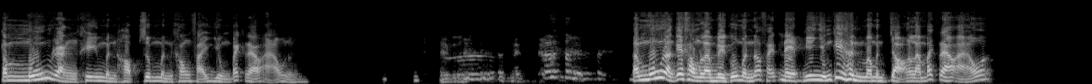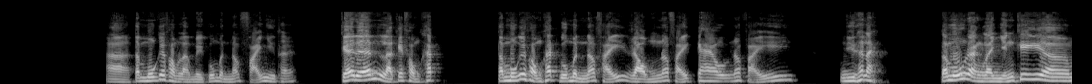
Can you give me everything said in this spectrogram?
tâm muốn rằng khi mình họp zoom mình không phải dùng background ảo nữa. Tâm muốn rằng cái phòng làm việc của mình nó phải đẹp như những cái hình mà mình chọn làm background ảo á à, tâm muốn cái phòng làm việc của mình nó phải như thế. Kế đến là cái phòng khách. Tâm muốn cái phòng khách của mình nó phải rộng nó phải cao nó phải như thế này. Ta muốn rằng là những cái uh,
